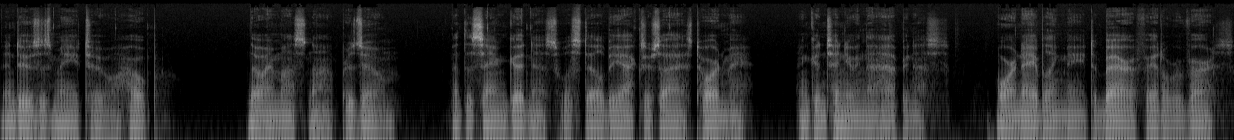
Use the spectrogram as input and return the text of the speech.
induces me to hope though I must not presume that the same goodness will still be exercised toward me in continuing that happiness, or enabling me to bear a fatal reverse,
